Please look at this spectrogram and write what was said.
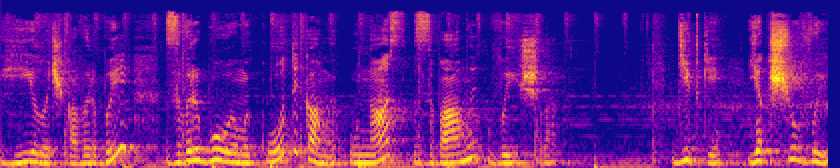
гілочка верби з вербовими котиками у нас з вами вийшла. Дітки, якщо ви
